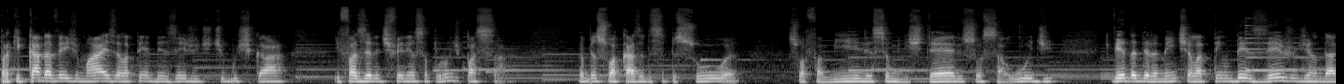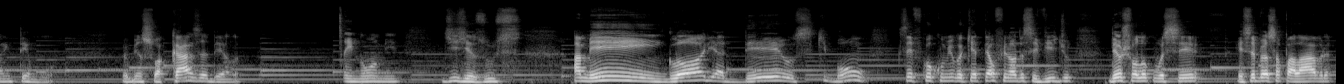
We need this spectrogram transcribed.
para que cada vez mais ela tenha desejo de te buscar e fazer a diferença por onde passar. Eu abençoo a casa dessa pessoa, sua família, seu ministério, sua saúde, que verdadeiramente ela tenha um desejo de andar em temor. Eu abençoo a casa dela, em nome de Jesus. Amém. Glória a Deus. Que bom que você ficou comigo aqui até o final desse vídeo. Deus falou com você, recebeu essa palavra.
